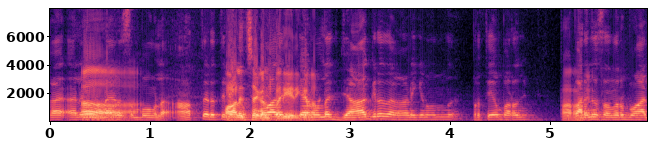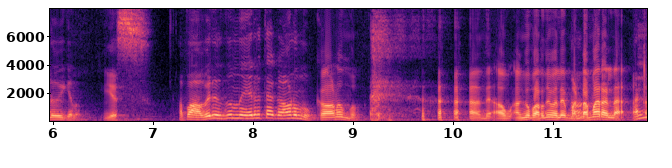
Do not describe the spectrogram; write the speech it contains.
കാലങ്ങളിലുണ്ടായ സംഭവങ്ങൾ അത്തരത്തിൽ തരത്തിൽ പാലിക്കാനുള്ള ജാഗ്രത കാണിക്കണമെന്ന് പ്രത്യേകം പറഞ്ഞു. പറഞ്ഞ. സന്ദർഭം ആലോചിക്കണം. യെസ്. അപ്പൊ അവരിത് നേരത്തെ കാണുന്നു. കാണുന്നു. അങ്ങ് പറഞ്ഞ പോലെ മണ്ടന്മാരല്ല. അല്ല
